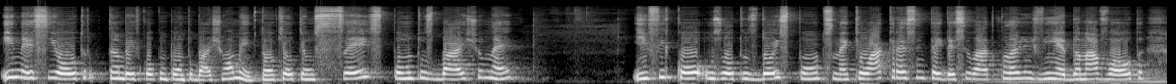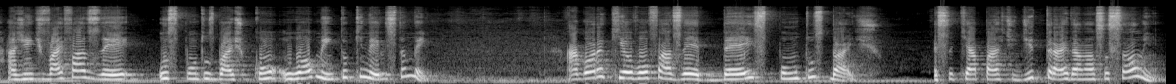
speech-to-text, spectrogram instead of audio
e nesse outro também ficou com ponto baixo um aumento. Então, aqui eu tenho seis pontos baixos, né? E ficou os outros dois pontos, né, que eu acrescentei desse lado. Quando a gente vier dando a volta, a gente vai fazer os pontos baixos com o aumento aqui neles também. Agora aqui eu vou fazer 10 pontos baixos. Essa aqui é a parte de trás da nossa solinha.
